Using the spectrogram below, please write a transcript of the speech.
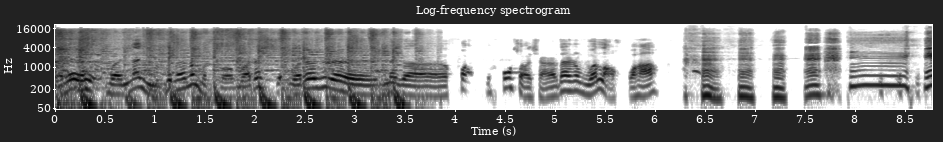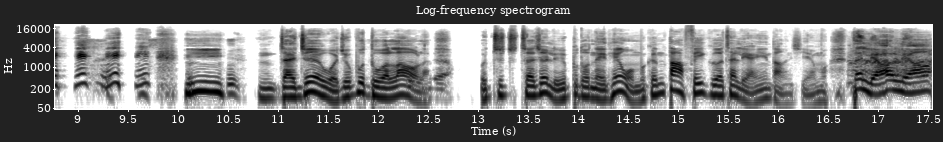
我这我，那你不能那么说。我这我这是那个花花小钱但是我老花。嗯，在这我就不多唠了。我这在这里就不多。哪天我们跟大飞哥再连一档节目，再聊一聊，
